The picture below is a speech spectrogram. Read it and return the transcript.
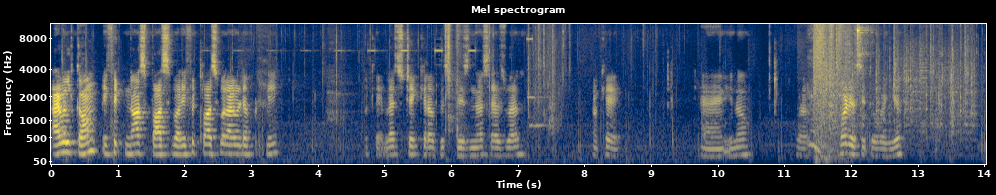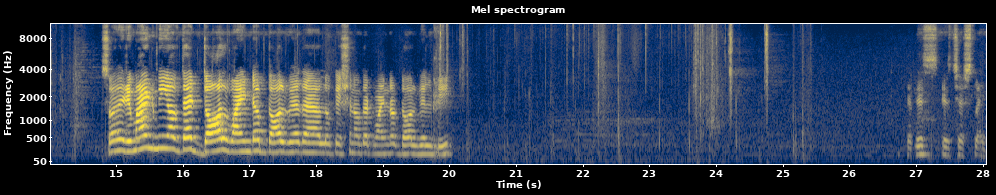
I will come. If it not possible, if it possible, I will definitely. Okay, let's take care of this business as well. Okay. And you know, well, what is it over here? So remind me of that doll, wind up doll, where the location of that wind up doll will be. Okay, this is just like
